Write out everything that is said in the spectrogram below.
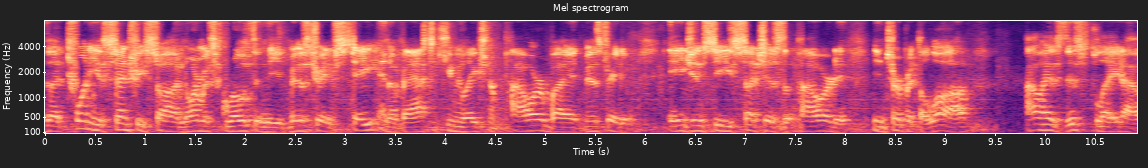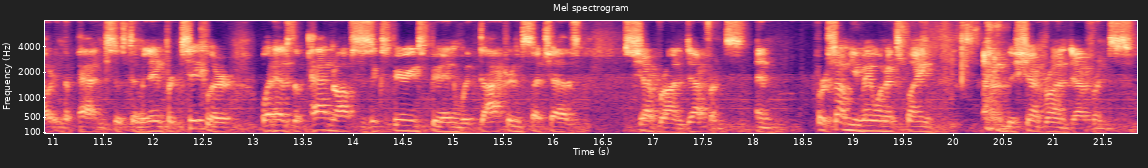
the 20th century saw enormous growth in the administrative state and a vast accumulation of power by administrative agencies, such as the power to interpret the law. How has this played out in the patent system? And in particular, what has the patent office's experience been with doctrines such as Chevron deference? And for some, you may want to explain the Chevron deference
